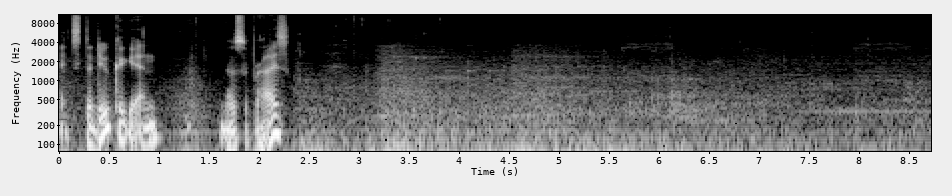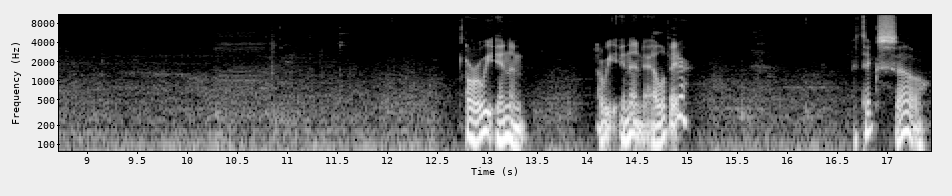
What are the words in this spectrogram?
It's the Duke again. No surprise. Oh, are we in an... Are we in an elevator? I think so.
